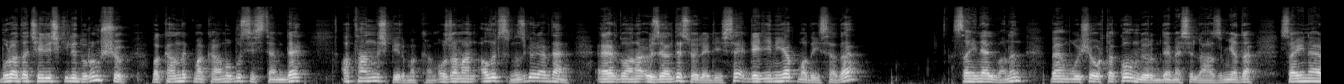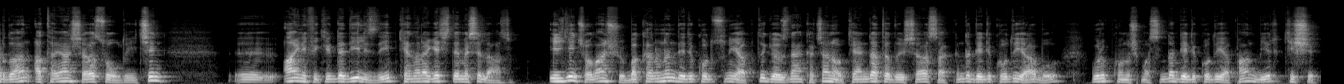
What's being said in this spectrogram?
burada çelişkili durum şu. Bakanlık makamı bu sistemde atanmış bir makam. O zaman alırsınız görevden. Erdoğan'a özelde söylediyse dediğini yapmadıysa da Sayın Elvan'ın ben bu işe ortak olmuyorum demesi lazım ya da Sayın Erdoğan atayan şahıs olduğu için e, aynı fikirde değiliz deyip kenara geç demesi lazım. İlginç olan şu, bakanının dedikodusunu yaptı, gözden kaçan o. Kendi atadığı şahıs hakkında dedikodu ya bu. Grup konuşmasında dedikodu yapan bir kişi.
